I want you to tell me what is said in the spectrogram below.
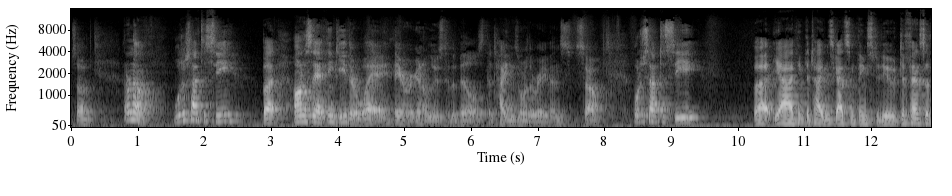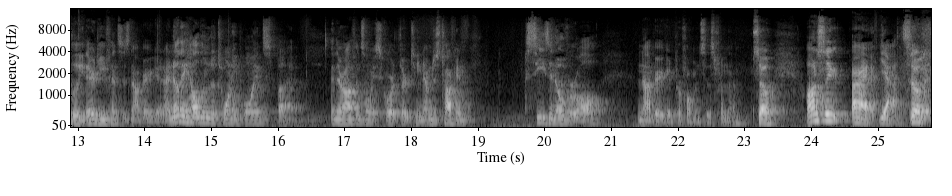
So, I don't know. We'll just have to see. But honestly, I think either way, they were going to lose to the Bills, the Titans, or the Ravens. So, we'll just have to see. But yeah, I think the Titans got some things to do. Defensively, their defense is not very good. I know they held them to 20 points, but and their offense only scored 13. I'm just talking season overall, not very good performances from them. So, honestly, all right, yeah. So,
